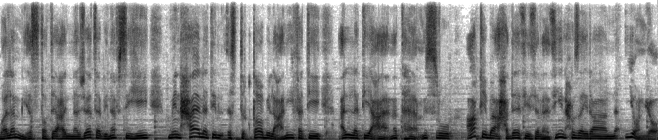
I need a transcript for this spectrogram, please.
ولم يستطع النجاة بنفسه من حالة الاستقطاب العنيفة التي عانتها مصر عقب أحداث 30 حزيران يونيو.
